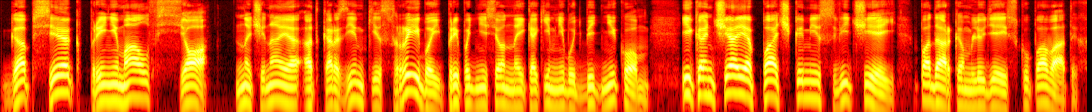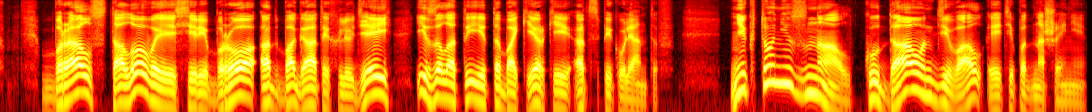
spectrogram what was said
Гапсек принимал все, начиная от корзинки с рыбой, преподнесенной каким-нибудь бедняком, и кончая пачками свечей, подарком людей скуповатых. Брал столовое серебро от богатых людей и золотые табакерки от спекулянтов. Никто не знал, куда он девал эти подношения.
